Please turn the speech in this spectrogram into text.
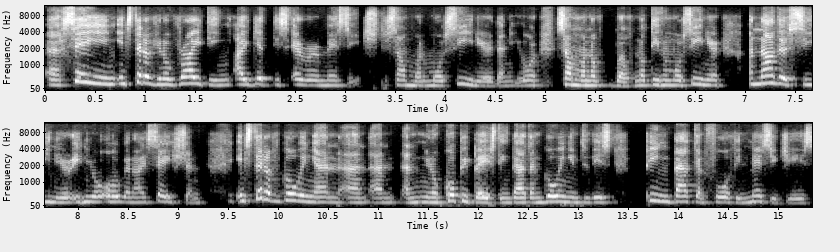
uh, saying instead of you know writing i get this error message to someone more senior than you or someone of well not even more senior another senior in your organization. Instead of going and and and, and you know copy pasting that and going into this ping back and forth in messages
